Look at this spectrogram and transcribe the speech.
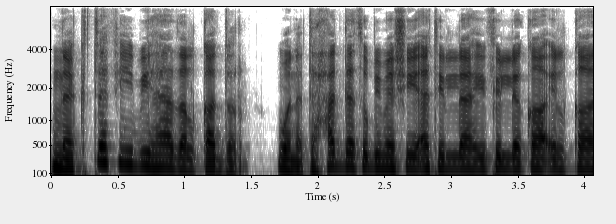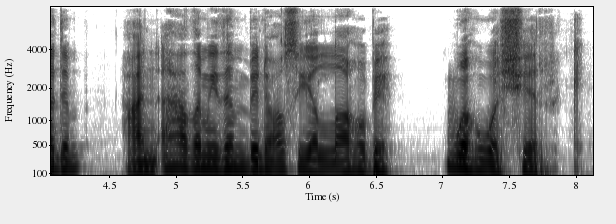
نكتفي بهذا القدر ونتحدث بمشيئة الله في اللقاء القادم عن أعظم ذنب عصي الله به وهو الشرك.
